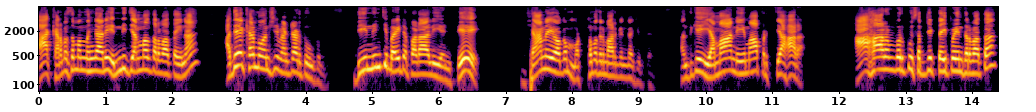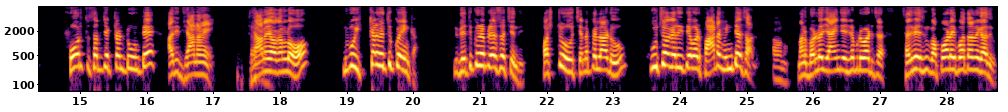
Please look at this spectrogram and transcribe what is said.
ఆ కర్మ సంబంధంగానే ఎన్ని జన్మల తర్వాత అయినా అదే కర్మ మనిషిని వెంటాడుతూ ఉంటుంది. దీని నుంచి బయటపడాలి అంటే ధ్యాన యోగం మొట్టమొదటి మార్గంగా చెప్తాడు. అందుకే యమా నియమ ప్రత్యాహార. ఆహారం వరకు సబ్జెక్ట్ అయిపోయిన తర్వాత ఫోర్త్ సబ్జెక్ట్ అంటూ ఉంటే అది ధ్యానమే. ధ్యాన యోగంలో నువ్వు ఇక్కడ వెతుక్కో ఇంకా. నువ్వు వెతుక్కునే ప్లేస్ వచ్చింది. ఫస్ట్ చిన్నపిల్లాడు కూర్చోగలిగితే వాడు పాట వింటే చాలు. అవును. మన బడిలో జాయిన్ చేసినప్పుడు వాడు చ- చదివేసుకుని గొప్పవాడు అయిపోతాడని కాదు.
